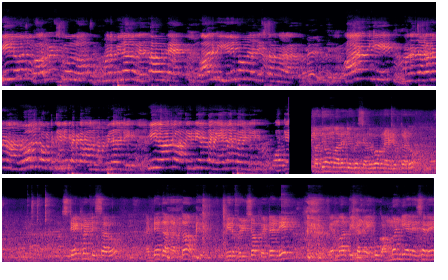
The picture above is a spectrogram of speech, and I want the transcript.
ఈ రోజు గవర్నమెంట్ స్కూల్లో మన పిల్లలు వెళ్తా ఉంటే వాళ్ళకి యూనిఫామ్ అనేది ఇస్తున్నారా వారానికి మన జగనన్న రోజుకి ఒకటి తిండి పెట్టేవాళ్ళు మన పిల్లలకి. ఈ రోజు ఆ తిండి అంతా ఏమైపోయింది? ఓకే. మద్యం అమ్మాలని చెప్పేసి చంద్రబాబు నాయుడు చెప్తాడు. స్టేట్మెంట్లు ఇస్తారు. అంటే దాని అర్థం మీరు బెల్ట్ షాప్ పెట్టండి. ఎంఆర్పి కన్నా ఎక్కువ అమ్మండి అనేసనే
